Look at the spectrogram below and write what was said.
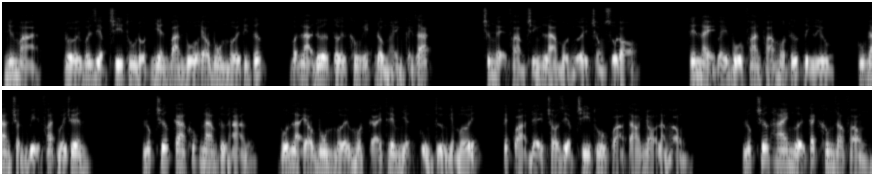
Nhưng mà, đối với diệp chi thu đột nhiên ban bố album mới tin tức, vẫn là đưa tới không ít đồng hành cảnh giác. Trương nghệ phàm chính là một người trong số đó. Tên này vậy bổ phan phá một thước đỉnh lưu cũng đang chuẩn bị phát mới chuyên. Lúc trước ca khúc nam tử hán, vốn là album mới một cái thêm nhiệt cùng thử nghiệm mới, kết quả để cho diệp chi thu quả táo nhỏ làm hỏng. Lúc trước hai người cách không giao phong,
